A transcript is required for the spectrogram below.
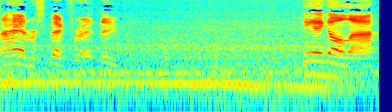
I had respect for that dude. He ain't gonna lie.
